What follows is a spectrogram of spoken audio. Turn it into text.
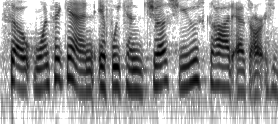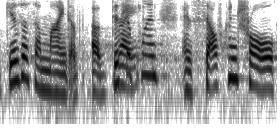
So once again, if we can just use God as our, He gives us a mind of, of discipline right. and self control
